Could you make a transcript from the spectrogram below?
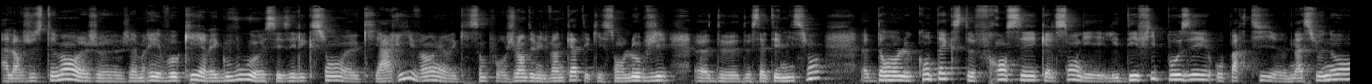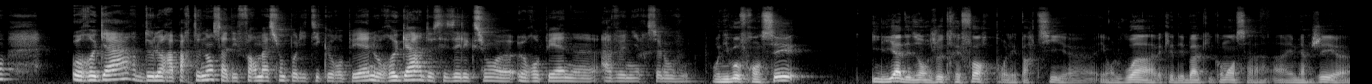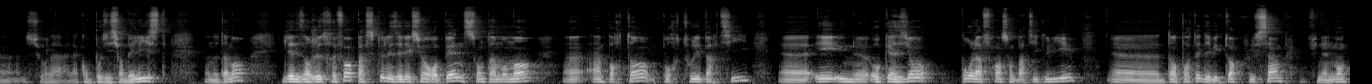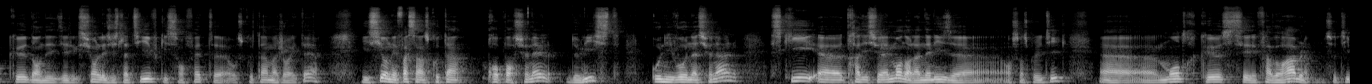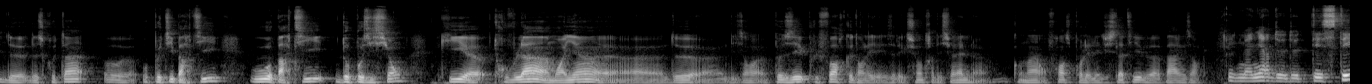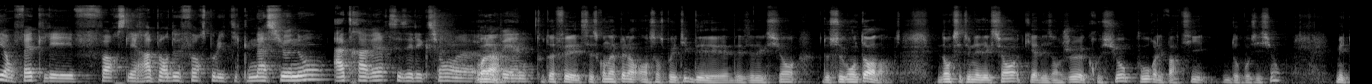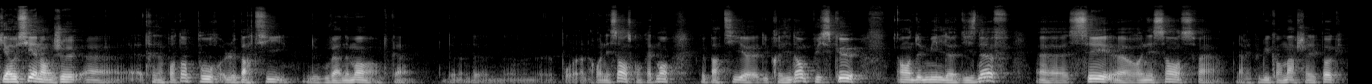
Alors justement, j'aimerais évoquer avec vous ces élections qui arrivent, hein, qui sont pour juin 2024 et qui sont l'objet de, cette émission. Dans le contexte français, quels sont les, défis posés aux partis nationaux au regard de leur appartenance à des formations politiques européennes, au regard de ces élections euh, européennes euh, à venir, selon vous? Au niveau français, il y a des enjeux très forts pour les partis, euh, et on le voit avec les débats qui commencent à, émerger sur la, composition des listes, notamment. Il y a des enjeux très forts parce que les élections européennes sont un moment important pour tous les partis et une occasion pour la France en particulier, euh, d'emporter des victoires plus simples finalement que dans des élections législatives qui sont faites euh, au scrutin majoritaire. Ici, on est face à un scrutin proportionnel de liste au niveau national, ce qui euh, traditionnellement dans l'analyse en sciences politiques montre que c'est favorable, ce type de, scrutin, aux petits partis ou aux partis d'opposition qui euh, trouve là un moyen euh, de, euh, disons, peser plus fort que dans les élections traditionnelles qu'on a en France pour les législatives, par exemple. Une manière de, tester en fait les forces, les rapports de force politiques nationaux à travers ces élections voilà, européennes. Tout à fait. C'est ce qu'on appelle en, sciences politiques des, des, élections de second ordre. Donc c'est une élection qui a des enjeux cruciaux pour les partis d'opposition, mais qui a aussi un enjeu très important pour le parti de gouvernement, en tout cas pour la Renaissance concrètement, le parti euh, du président, puisque en 2019, euh, c'est euh, Renaissance, enfin la République en marche à l'époque,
